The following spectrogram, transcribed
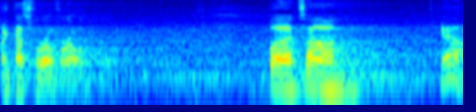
Like that's for real, for real. But um, yeah.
